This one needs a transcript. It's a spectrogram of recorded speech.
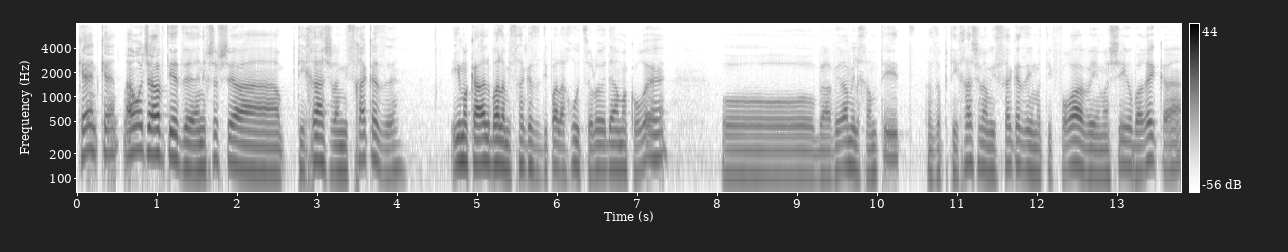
כן, כן, למרות שאהבתי את זה. אני חושב שהפתיחה של המשחק הזה, אם הקהל בא למשחק הזה טיפה לחוץ או לא יודע מה קורה, או באווירה מלחמתית, אז הפתיחה של המשחק הזה עם התפאורה ועם השיר ברקע,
